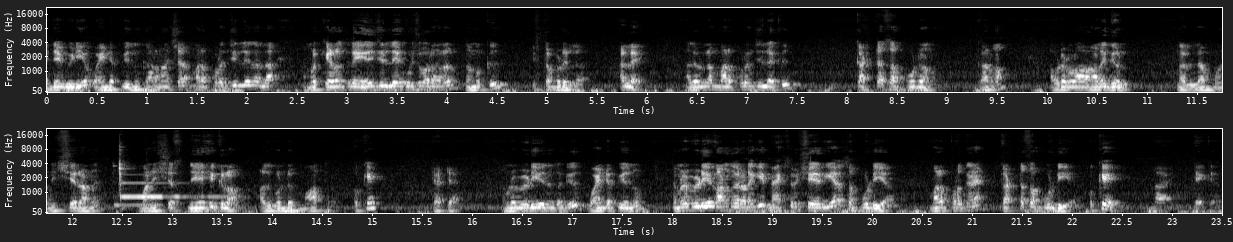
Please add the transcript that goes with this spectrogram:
എന്റെ വീഡിയോ വൈൻഡപ്പ് ചെയ്യുന്നു. കാരണം വെച്ചാൽ മലപ്പുറം ജില്ല എന്നല്ല നമ്മൾ കേരളത്തിലെ ഏത് ജില്ലയെക്കുറിച്ച് പറഞ്ഞാലും നമുക്ക് ഇഷ്ടപ്പെടില്ല അല്ലേ? അതുകൊണ്ട് മലപ്പുറം ജില്ലക്ക് കട്ട സപ്പോർട്ടാണ് കാരണം അവിടെയുള്ള ആളുകൾ നല്ല മനുഷ്യരാണ് മനുഷ്യ സ്നേഹികളാണ്. അതുകൊണ്ട് മാത്രം ഓക്കെ ടാറ്റ. നമ്മുടെ വീഡിയോ ഇന്നത്തേക്ക് വൈൻഡപ്പ് ചെയ്യുന്നു. നമ്മുടെ വീഡിയോ കാണുന്നവരാണെങ്കിൽ മാക്സിമം ഷെയർ ചെയ്യുക സപ്പോർട്ട് ചെയ്യുക. മലപ്പുറത്തിനെ കട്ട സപ്പോർട്ട് ചെയ്യുക. ഓക്കെ ബൈ ടേക്ക് കെയർ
